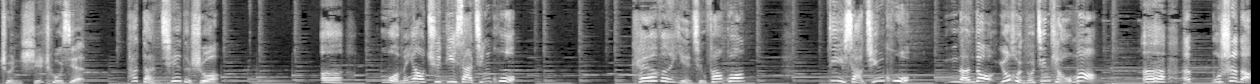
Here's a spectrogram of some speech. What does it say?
准时出现，他胆怯地说：“呃，我们要去地下金库。”Kevin 眼睛发光。地下金库？难道有很多金条吗？呃呃，不是的，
